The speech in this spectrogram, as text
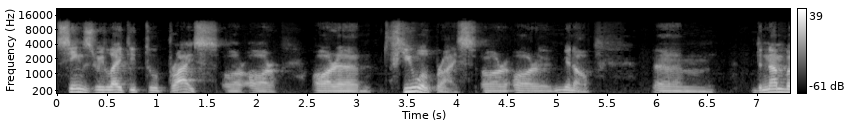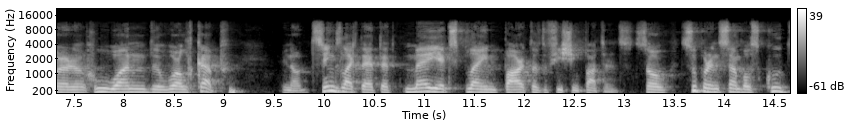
things related to price or, or, or um, fuel price or, or you know, um, the number who won the World Cup, you know, things like that that may explain part of the fishing patterns. So super ensembles could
